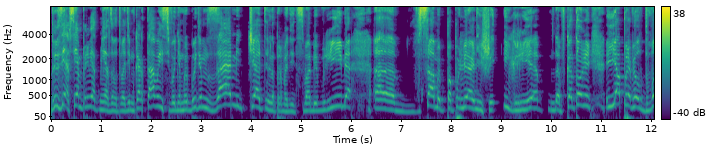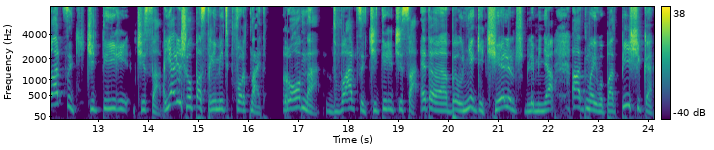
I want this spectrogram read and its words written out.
Друзья, всем привет, меня зовут Вадим Картавый, сегодня мы будем замечательно проводить с вами время э, в самой популярнейшей игре, в которой я провел 24 часа. Я решил постримить Fortnite ровно 24 часа. Это был некий челлендж для меня от моего подписчика.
